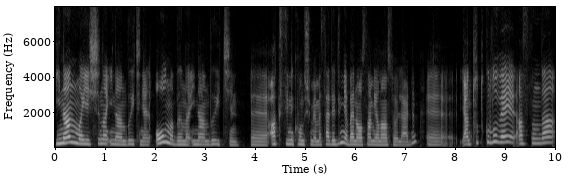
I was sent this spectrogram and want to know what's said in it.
inanmayışına inandığı için yani olmadığına inandığı için e, aksini konuşmuyor. Mesela dedin ya ben olsam yalan söylerdim. E, yani tutkulu ve aslında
